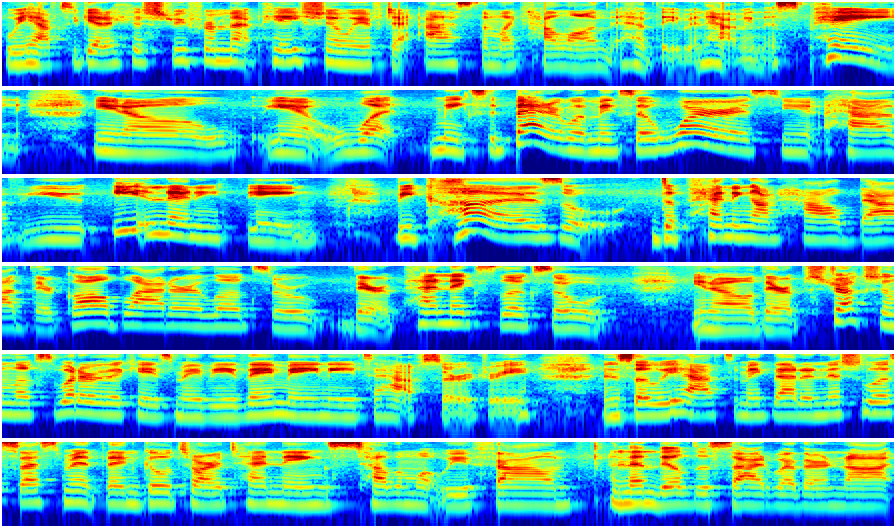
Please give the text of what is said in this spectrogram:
We have to get a history from that patient. We have to ask them like how long have they been having this pain? You know, you know what makes it better, what makes it worse? You know, have you eaten anything? Because depending on how bad their gallbladder looks or their appendix looks or you know their obstruction looks whatever the case may be they may need to have surgery. And so we have to make that initial assessment then go to our attendings tell them what we found and then they'll decide whether or not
